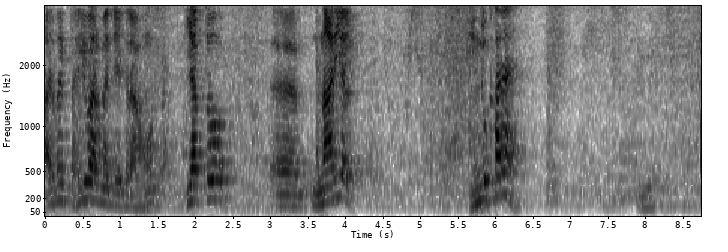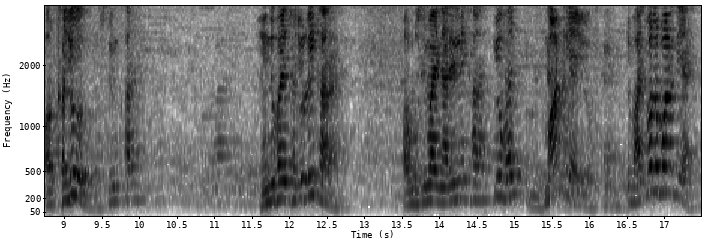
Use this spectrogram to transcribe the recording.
अरे भाई, पहली बार मैं देख रहा हूँ कि अब तो नारियल हिंदू खा रहा है और खजूर मुस्लिम खा रहा है। हिंदू भाई खजूर नहीं खा रहा है और मुस्लिम भाई नारियल नहीं खा रहा है। क्यों भाई? मार दिया ये लोग। ये भाजपा लोग मार दिया है।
